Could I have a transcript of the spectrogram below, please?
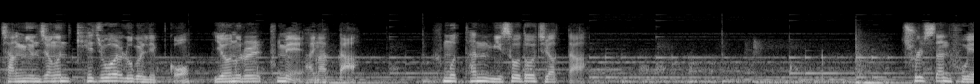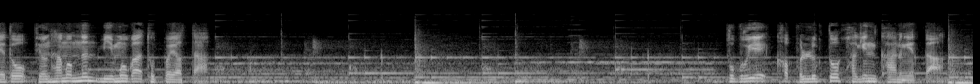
장윤정은 캐주얼 룩을 입고 연우를 품에 안았다. 흐뭇한 미소도 지었다. 출산 후에도 변함없는 미모가 돋보였다. 부부의 커플룩도 확인 가능했다.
